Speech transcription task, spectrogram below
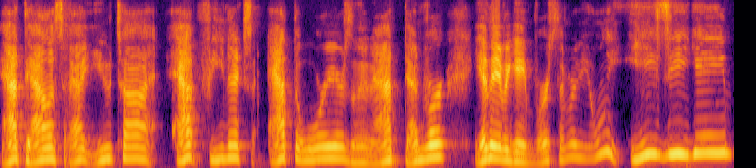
at Dallas, at Utah, at Phoenix, at the Warriors, and then at Denver, yeah, they have a game versus Denver. The only easy game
